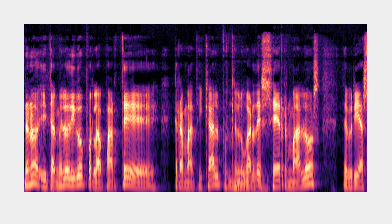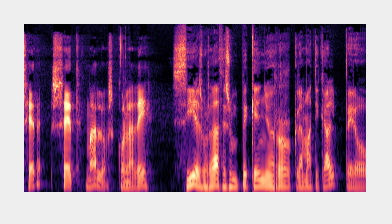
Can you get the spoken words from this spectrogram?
No, no, y también lo digo por la parte gramatical, porque en lugar de mm. ser malos, debería ser sed malos, con la D. Sí, es verdad, es un pequeño error gramatical, pero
